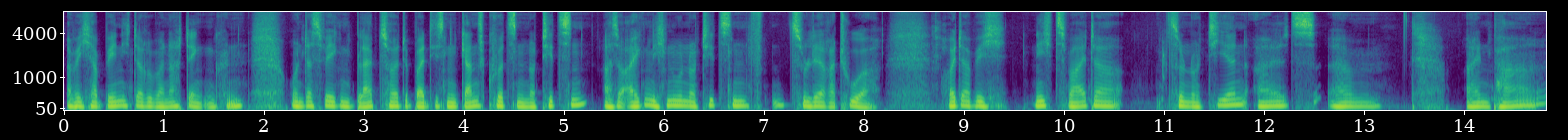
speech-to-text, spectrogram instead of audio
aber ich habe wenig darüber nachdenken können und deswegen bleibt es heute bei diesen ganz kurzen Notizen, also eigentlich nur Notizen zu Literatur. Heute habe ich nichts weiter zu notieren als ähm, ein paar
